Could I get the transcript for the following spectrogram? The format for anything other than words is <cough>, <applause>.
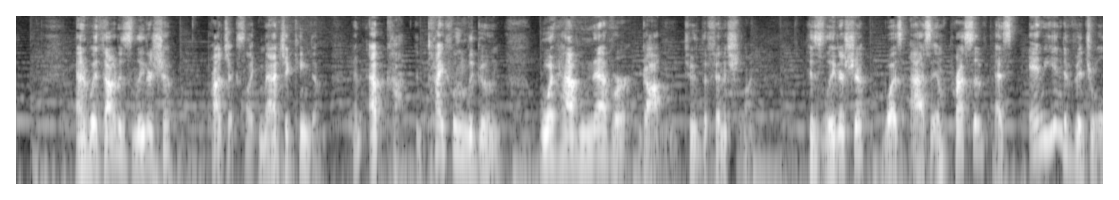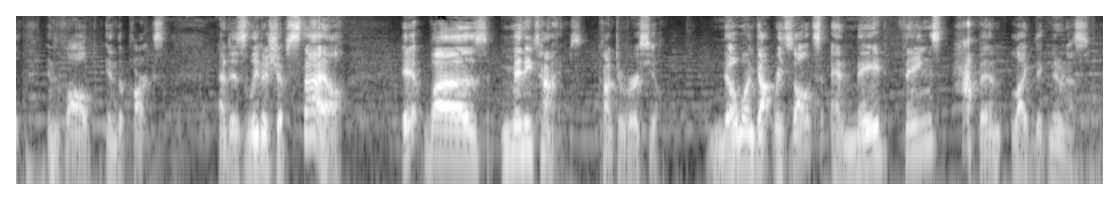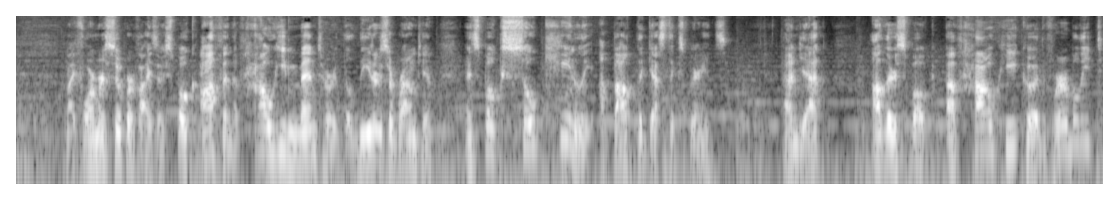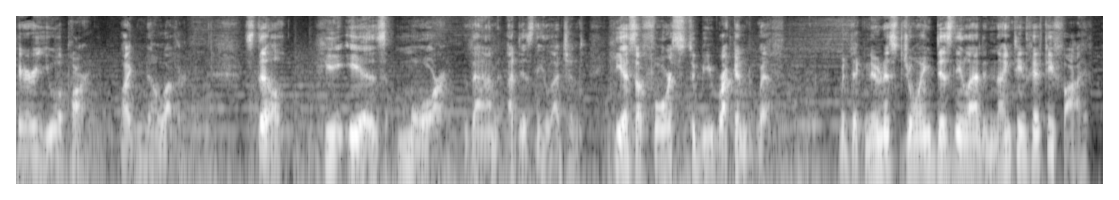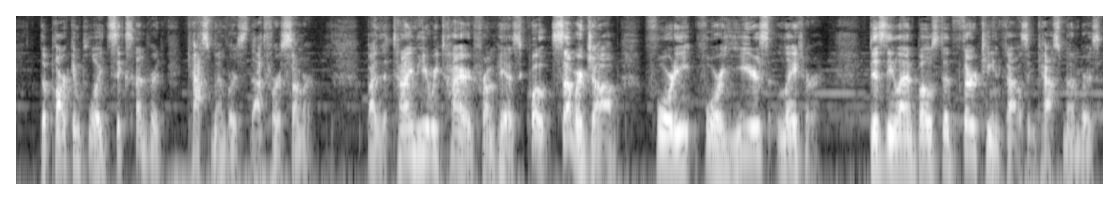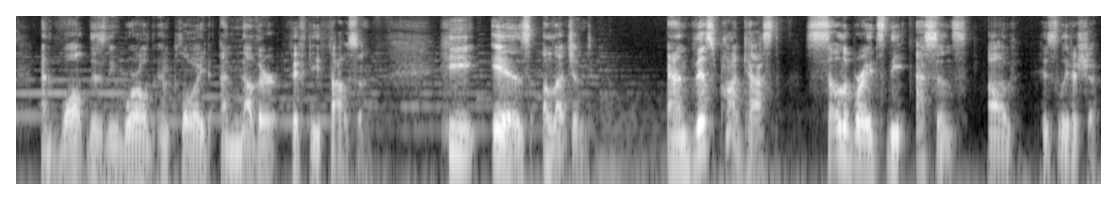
And without his leadership, projects like Magic Kingdom and Epcot and Typhoon Lagoon would have never gotten to the finish line. His leadership was as impressive as any individual involved in the parks. And his leadership style, it was many times controversial. No one got results and made things happen like Dick Nunis. My former supervisor spoke often of how he mentored the leaders around him and spoke so keenly about the guest experience. And yet, others spoke of how he could verbally tear you apart like no other. Still, he is more than a Disney legend. He is a force to be reckoned with. When Dick Nunis joined Disneyland in 1955, the park employed 600 cast members that first summer. By the time he retired from his, quote, summer job 44 years later, Disneyland boasted 13,000 cast members and Walt Disney World employed another 50,000. He is a legend. And this podcast celebrates the essence of his leadership.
